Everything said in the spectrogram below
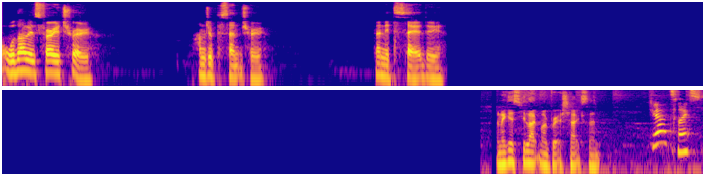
Although it's very true, 100% true. Don't need to say it, do you? And I guess you like my British accent. Yeah, it's nice.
